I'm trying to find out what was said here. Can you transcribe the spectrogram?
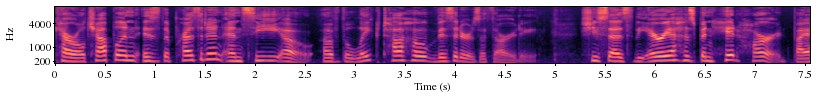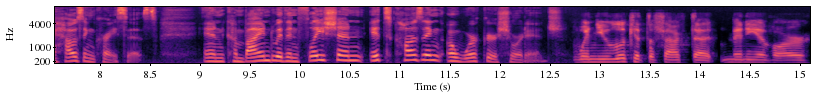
Carol Chaplin is the president and CEO of the Lake Tahoe Visitors Authority. She says the area has been hit hard by a housing crisis. And combined with inflation, it's causing a worker shortage. When you look at the fact that many of our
